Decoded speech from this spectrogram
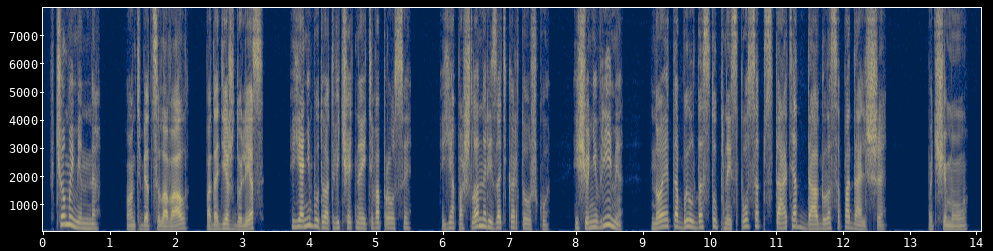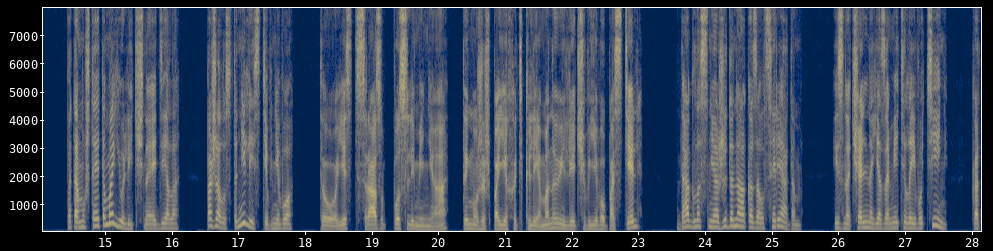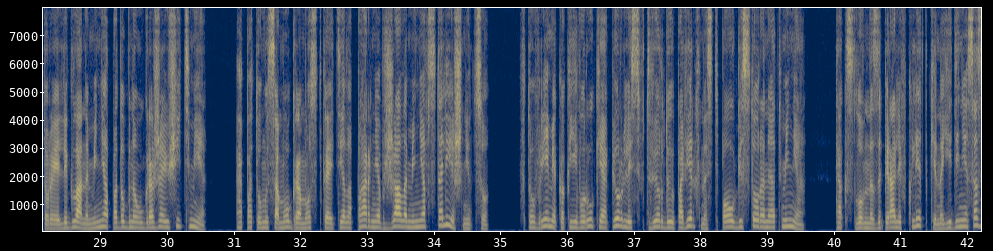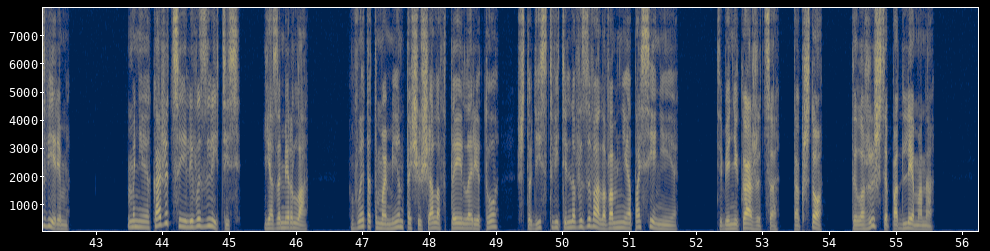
«В чем именно?» «Он тебя целовал? Под одежду лез?» «Я не буду отвечать на эти вопросы. Я пошла нарезать картошку. Еще не время, но это был доступный способ стать от Дагласа подальше». «Почему?» потому что это мое личное дело. Пожалуйста, не лезьте в него». «То есть сразу после меня ты можешь поехать к Лемону и лечь в его постель?» Даглас неожиданно оказался рядом. Изначально я заметила его тень, которая легла на меня, подобно угрожающей тьме. А потом и само громоздкое тело парня вжало меня в столешницу, в то время как его руки оперлись в твердую поверхность по обе стороны от меня, так словно запирали в клетке наедине со зверем. «Мне кажется, или вы злитесь?» Я замерла. В этот момент ощущала в Тейлоре то, что действительно вызывало во мне опасение. «Тебе не кажется. Так что, ты ложишься под Лемона?»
